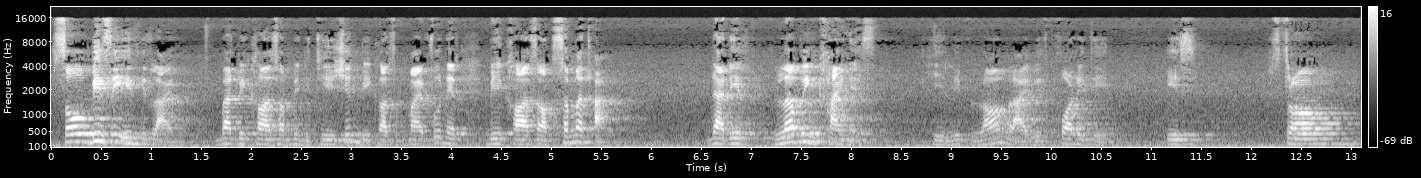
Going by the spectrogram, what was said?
so busy in his life. But because of meditation, because of mindfulness, because of samatha, that is loving kindness, he lived long life with quality. Is strong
